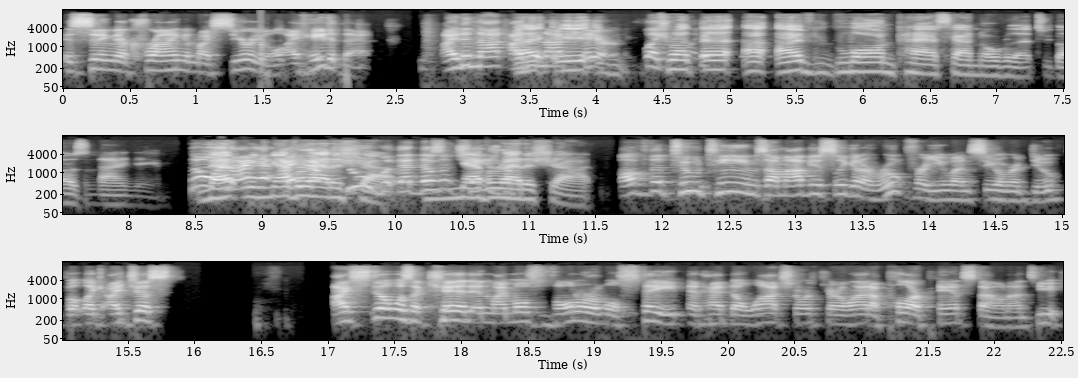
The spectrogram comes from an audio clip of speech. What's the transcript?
is sitting there crying in my cereal. I hated that. I did not. I did Uh, not it- care. Like, Trent, like- uh, I, I've long past gotten over that 2009 game. no, Ne- and I, we never I had a too, shot. but that doesn't change. Never the- had a shot. of the two teams, I'm obviously going to root for UNC over Duke, but like I just I still was a kid in my most vulnerable state and had to watch North Carolina pull our pants down on TV.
